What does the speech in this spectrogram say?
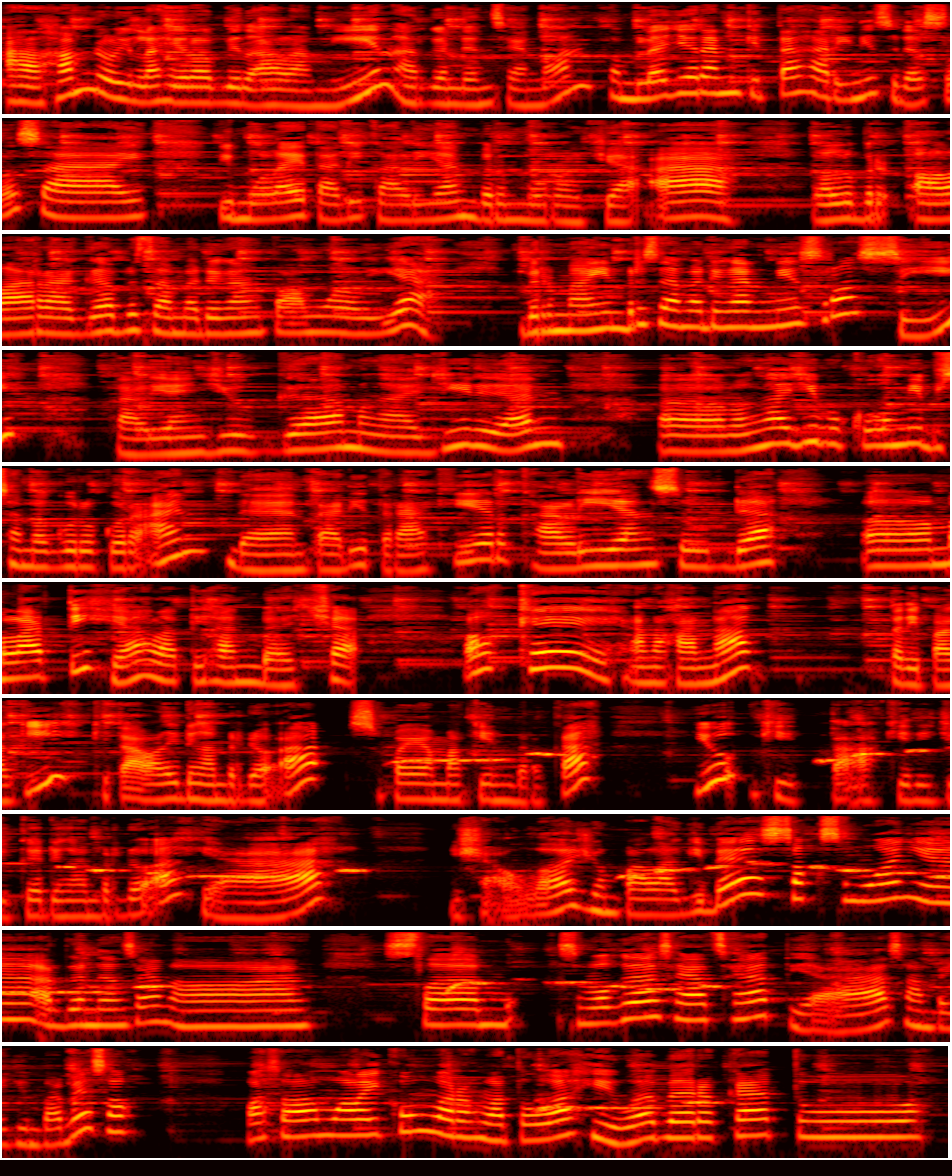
Alhamdulillahirabbil alamin, Argan dan Senon, pembelajaran kita hari ini sudah selesai. Dimulai tadi kalian bermurojaah, lalu berolahraga bersama dengan Pak Mulia, bermain bersama dengan Miss Rosi. Kalian juga mengaji dan uh, mengaji buku Umi bersama guru Quran dan tadi terakhir kalian sudah uh, melatih ya latihan baca. Oke, anak-anak, Tadi pagi kita awali dengan berdoa supaya makin berkah. Yuk kita akhiri juga dengan berdoa ya. Insya Allah jumpa lagi besok semuanya Argan dan Senon. Semoga sehat-sehat ya. Sampai jumpa besok. Wassalamualaikum warahmatullahi wabarakatuh.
